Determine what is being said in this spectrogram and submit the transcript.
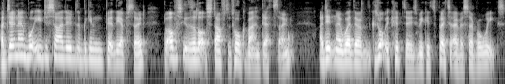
I don't know what you decided at the beginning bit of the episode, but obviously there's a lot of stuff to talk about in Death Zone. I didn't know whether because what we could do is we could split it over several weeks.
